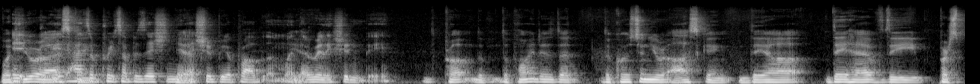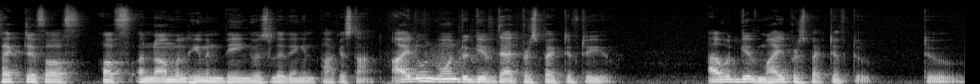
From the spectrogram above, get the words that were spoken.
What it, you're asking. it has a presupposition that Yeah. there should be a problem when Yeah. there really shouldn't be the, pro- the, the point is that the question you're asking they are they have the perspective of of a normal human being who's living in pakistan. I don't want to give that perspective to you. I would give my perspective to to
